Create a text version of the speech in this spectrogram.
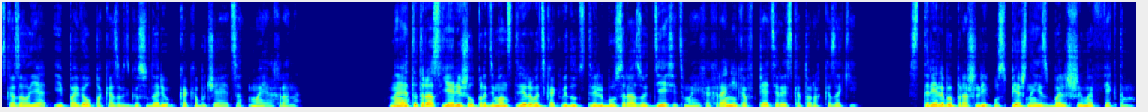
сказал я и повел показывать государю, как обучается моя охрана. На этот раз я решил продемонстрировать, как ведут стрельбу сразу 10 моих охранников, пятеро из которых казаки. Стрельбы прошли успешно и с большим эффектом.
